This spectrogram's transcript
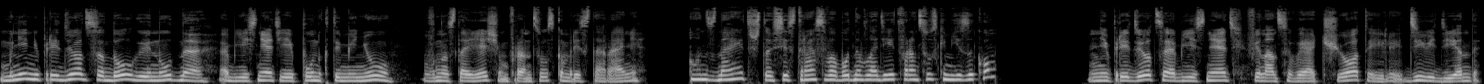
«Мне не придется долго и нудно объяснять ей пункты меню в настоящем французском ресторане». «Он знает, что сестра свободно владеет французским языком?» «Не придется объяснять финансовые отчеты или дивиденды.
